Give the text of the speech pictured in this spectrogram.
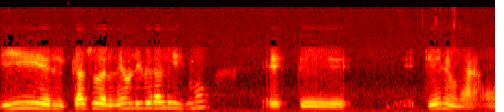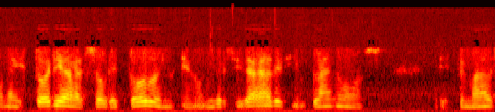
Y en el caso del neoliberalismo, este, tiene una, una historia sobre todo en, universidades y en planos este, más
